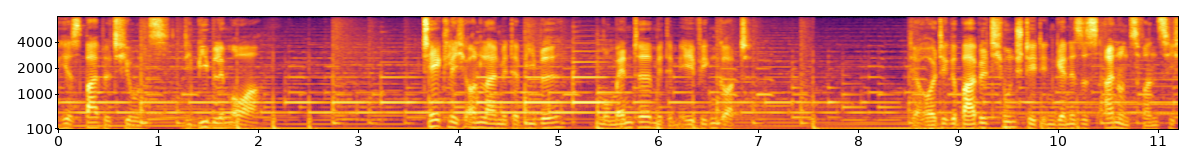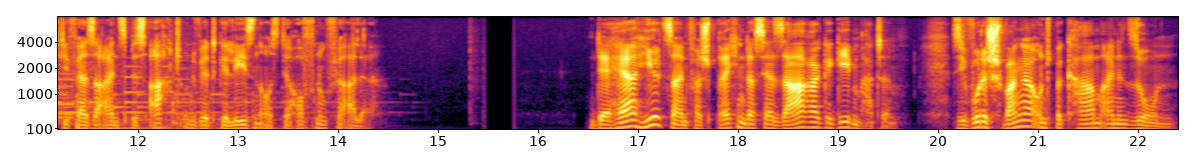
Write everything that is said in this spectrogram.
hier ist Bible Tunes, die Bibel im Ohr. Täglich online mit der Bibel, Momente mit dem ewigen Gott. Der heutige Bible Tune steht in Genesis 21, die Verse 1 bis 8 und wird gelesen aus der Hoffnung für alle. Der Herr hielt sein Versprechen, das er Sarah gegeben hatte. Sie wurde schwanger und bekam einen Sohn.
